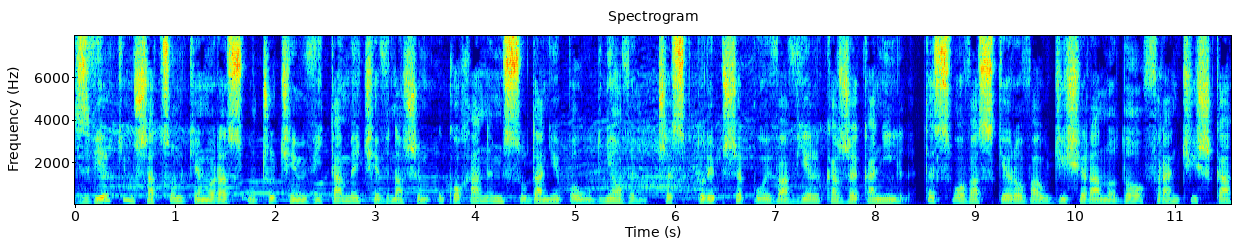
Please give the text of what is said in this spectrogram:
Z wielkim szacunkiem oraz uczuciem witamy Cię w naszym ukochanym Sudanie Południowym, przez który przepływa wielka rzeka Nil. Te słowa skierował dziś rano do Franciszka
